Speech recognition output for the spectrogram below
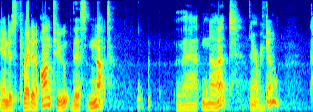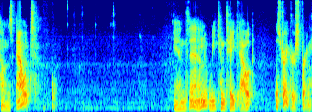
and is threaded onto this nut that nut, there we go, comes out. And then we can take out the striker spring.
